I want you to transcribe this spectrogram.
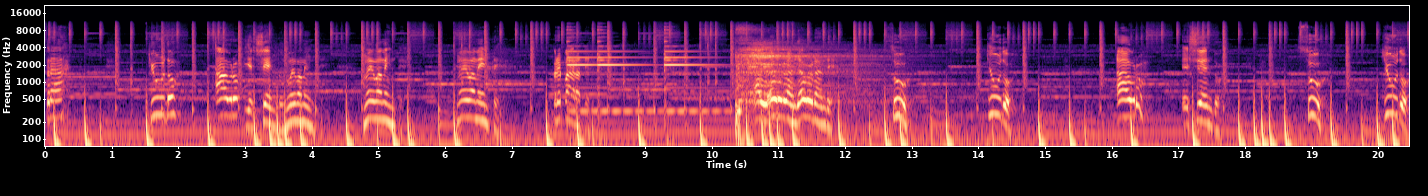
tra, chiudo, abro y scendo, nuevamente, nuevamente, nuevamente, prepárate, abro, abro grande, abro grande, su, chiudo, abro e scendo, su, chiudo,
